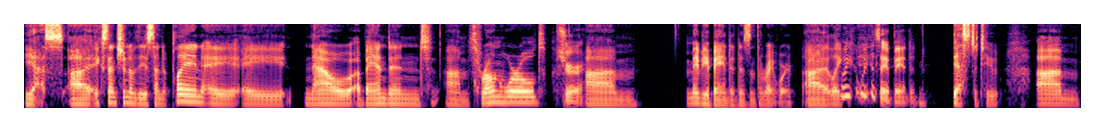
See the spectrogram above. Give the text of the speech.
Yes, uh, extension of the Ascendant Plane, a a now abandoned um, throne world. Sure. Um, maybe abandoned isn't the right word. Uh, like we we could say abandoned. destitute. Um,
